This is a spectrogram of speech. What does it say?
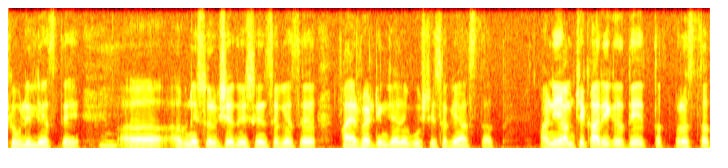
ठेवलेली असते. अग्निसुरक्षा दृष्टीने सगळ्याच फायर फायटिंगच्या ज्या गोष्टी सगळ्या असतात. आणि आमचे कार्यकर्ते तत्पर असतात.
